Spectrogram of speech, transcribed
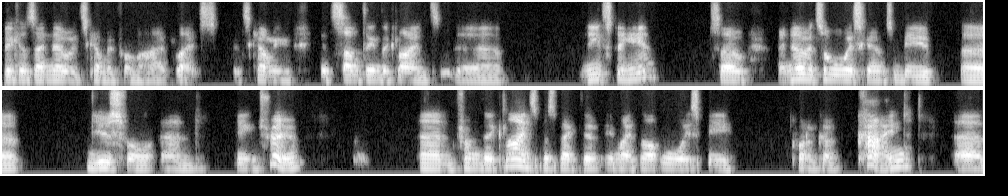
because I know it's coming from a higher place. It's coming. It's something the client uh, needs to hear. So I know it's always going to be uh, useful and being true. And from the client's perspective, it might not always be quote unquote kind, uh,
